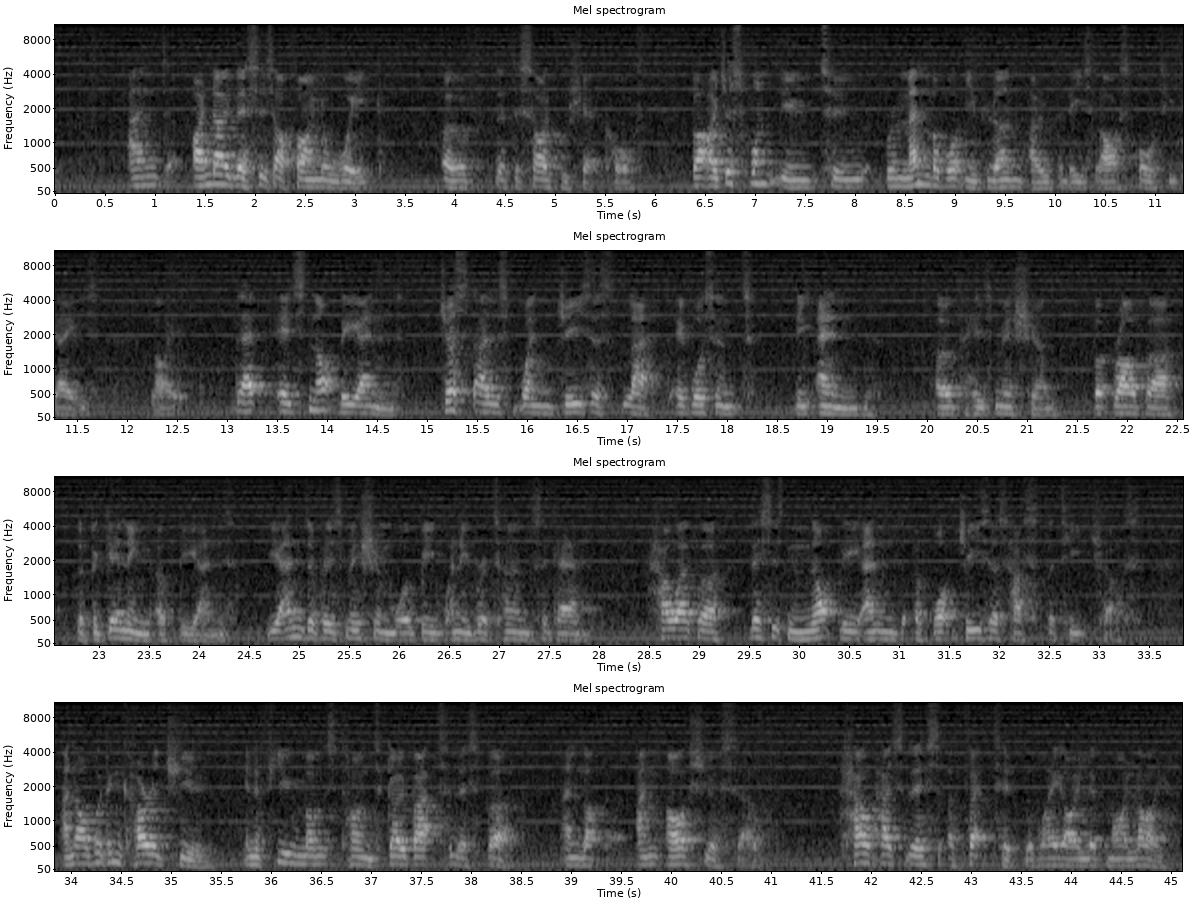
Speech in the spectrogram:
And I know this is our final week of the discipleship course, but I just want you to remember what you've learned over these last 40 days. Like, that it's not the end. Just as when Jesus left, it wasn't the end of his mission, but rather the beginning of the end. The end of his mission will be when he returns again. However, this is not the end of what Jesus has to teach us. And I would encourage you in a few months' time to go back to this book and, and ask yourself, how has this affected the way I live my life?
